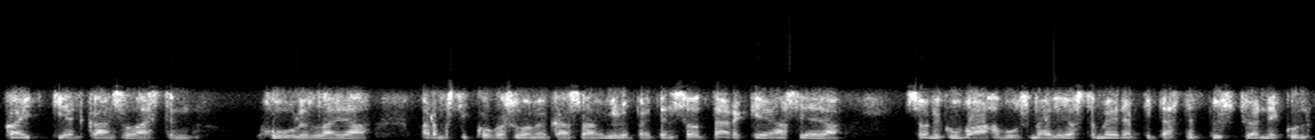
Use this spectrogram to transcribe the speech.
kaikkien kansalaisten huulilla ja varmasti koko Suomen kanssa on ylpeitä. Niin se on tärkeä asia ja se on niin kuin vahvuus meille, josta meidän pitää sitten pystyä niin kuin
